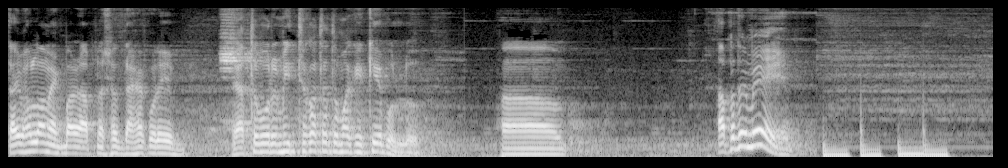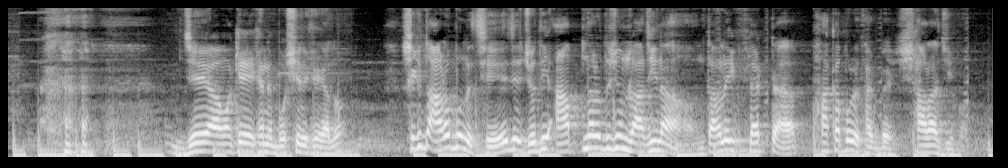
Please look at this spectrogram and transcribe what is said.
তাই ভাবলাম একবার আপনার সাথে দেখা করে এত বড় মিথ্যে কথা তোমাকে কে বলল? আপনাদের মেয়ে। যে আমাকে এখানে বসিয়ে রেখে গেল। সে কিন্তু আরও বলেছে যে যদি আপনারা দুজন রাজি না হন তাহলে এই ফ্ল্যাটটা ফাঁকা পড়ে থাকবে সারা জীবন।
